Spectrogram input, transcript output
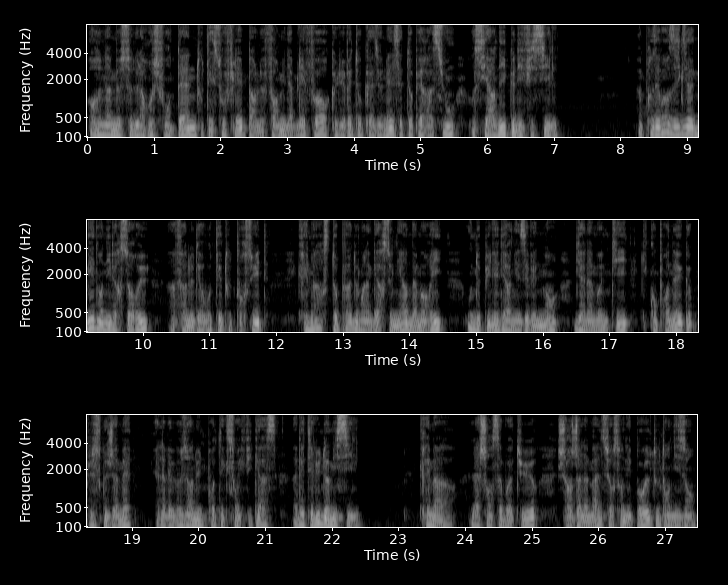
ordonna Monsieur de la Rochefontaine, tout essoufflé par le formidable effort que lui avait occasionné cette opération aussi hardie que difficile. Après avoir zigzagué dans diverses rues, afin de dérouter toute poursuite, Crémard stoppa devant la garçonnière d'Amory, où depuis les derniers événements, Diana Monti, qui comprenait que plus que jamais elle avait besoin d'une protection efficace, avait élu domicile. Crémard, lâchant sa voiture, chargea la malle sur son épaule tout en disant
